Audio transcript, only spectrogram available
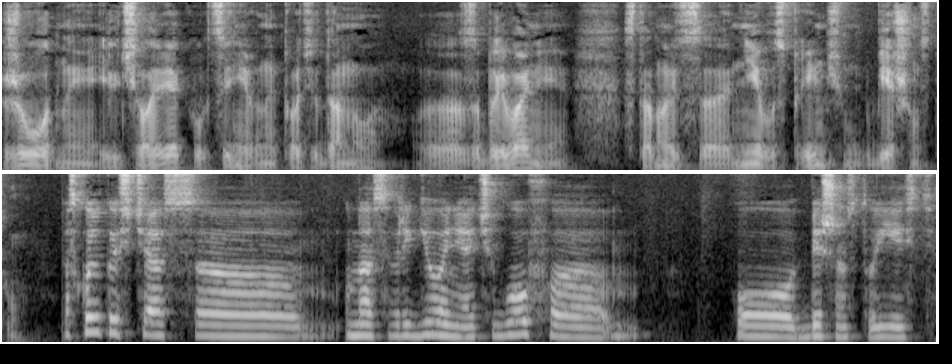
животные или человек, вакцинированный против данного э, заболевания, становится невосприимчивым к бешенству. Сколько сейчас э, у нас в регионе очагов э, по бешенству есть?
